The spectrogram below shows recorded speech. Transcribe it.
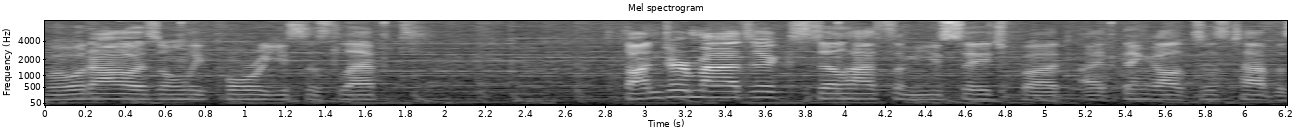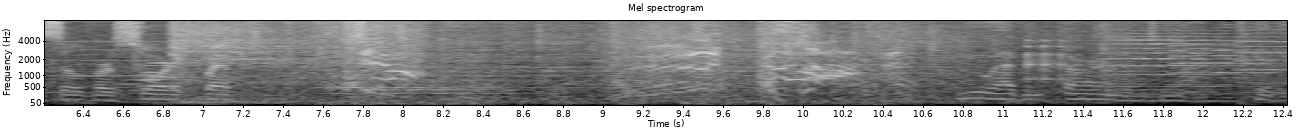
Wo Dao is only four uses left. Thunder Magic still has some usage, but I think I'll just have a Silver Sword equipped. You haven't earned my pity.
